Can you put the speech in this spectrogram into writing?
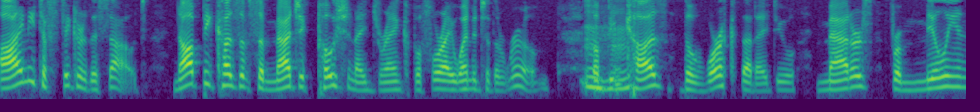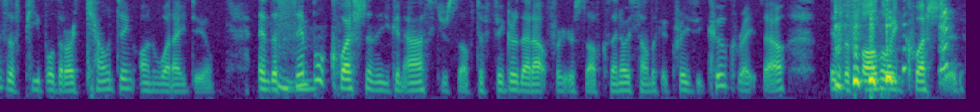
I need to figure this out. Not because of some magic potion I drank before I went into the room, but Mhm. because the work that I do matters for millions of people that are counting on what I do. And the Mhm. simple question that you can ask yourself to figure that out for yourself, because I know I sound like a crazy kook right now, is the following question.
